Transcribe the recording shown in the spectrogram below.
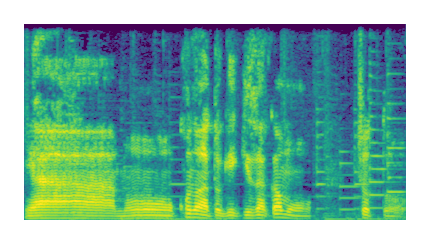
いやー、もう、この後激坂も、ちょっと、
